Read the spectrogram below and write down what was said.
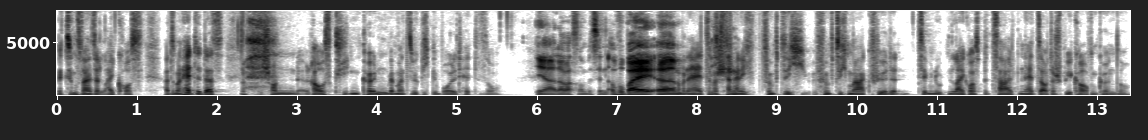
Beziehungsweise Lycos. Also man hätte das schon rauskriegen können, wenn man es wirklich gewollt hätte, so. Ja, da war es noch ein bisschen. Wobei. Ähm, aber dann hätte wahrscheinlich 50, 50 Mark für 10 Minuten Lycos bezahlt und hätte auch das Spiel kaufen können. So.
